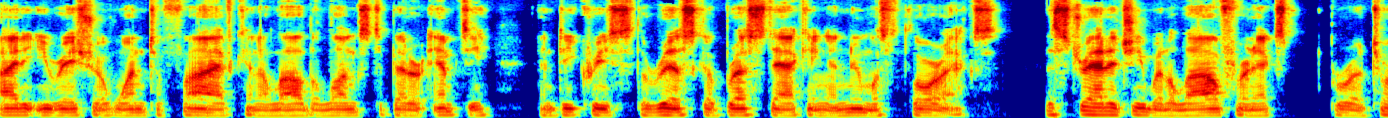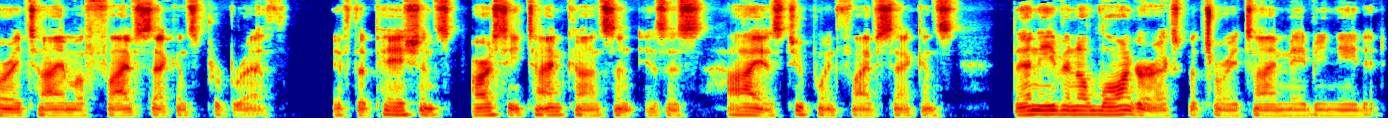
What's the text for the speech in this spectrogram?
I to E ratio of 1 to 5 can allow the lungs to better empty and decrease the risk of breath stacking and pneumothorax. This strategy would allow for an expiratory time of 5 seconds per breath. If the patient's RC time constant is as high as 2.5 seconds, then even a longer expiratory time may be needed.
